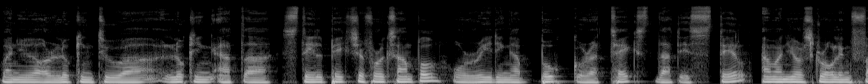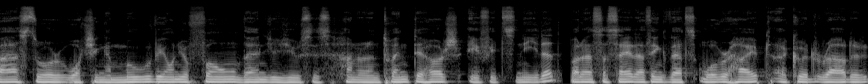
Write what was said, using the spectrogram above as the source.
when you are looking to uh, looking at a still picture for example or reading a book or a text that is still. And when you're scrolling fast or watching a movie on your phone then you use this 120 Hz if it's needed. But as I said I think that's overhyped. I could rather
